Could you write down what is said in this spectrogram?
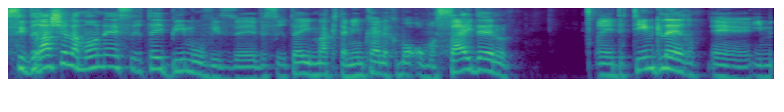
סדרה של המון אה, סרטי B movies אה, וסרטי אימה קטנים כאלה כמו Homicidal, The Tingler עם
